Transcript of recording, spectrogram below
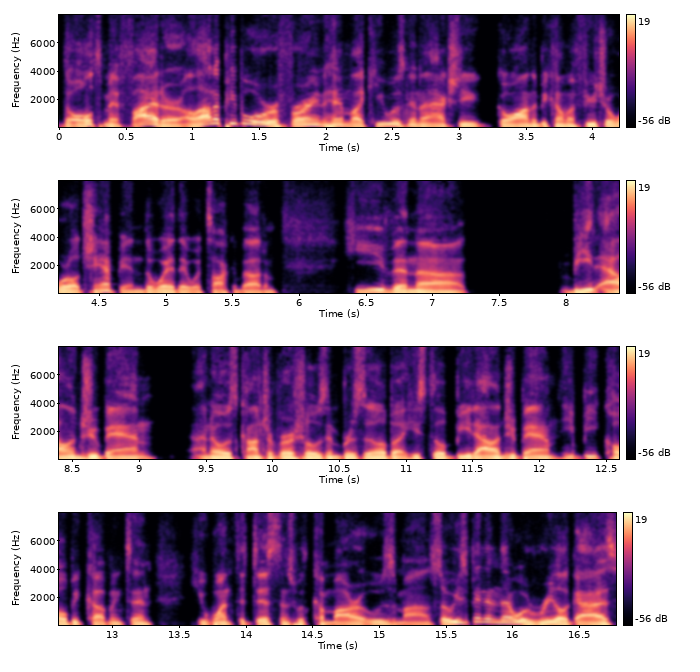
the Ultimate Fighter, a lot of people were referring to him like he was going to actually go on to become a future world champion. The way they would talk about him, he even uh, beat Alan Jouban. I know it's controversial, it was in Brazil, but he still beat Alan Jouban. He beat Colby Covington. He went the distance with Kamaru Usman. So he's been in there with real guys.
